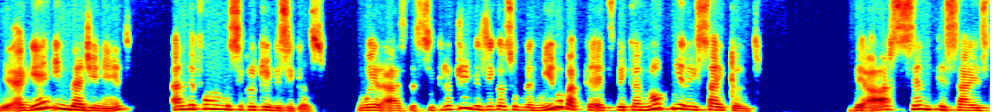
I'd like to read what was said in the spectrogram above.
they again invaginate and they form the secretory vesicles. Whereas the secretory vesicles of the neuropeptides, they cannot be recycled. They are synthesized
